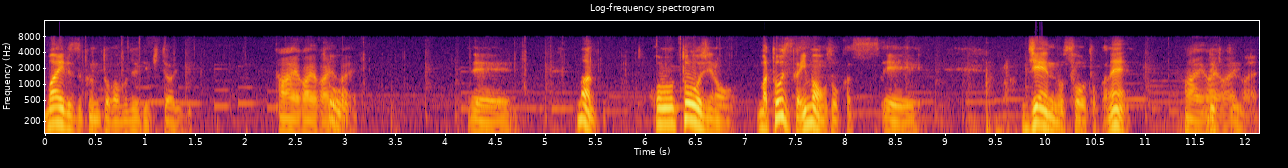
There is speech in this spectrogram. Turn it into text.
マイルズ君とかも出てきたり、はいはいはいはい。えーまあ、この当時の、まあ当時か、今もそうか、えージェーンの層とかね、はいはいはいはい。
